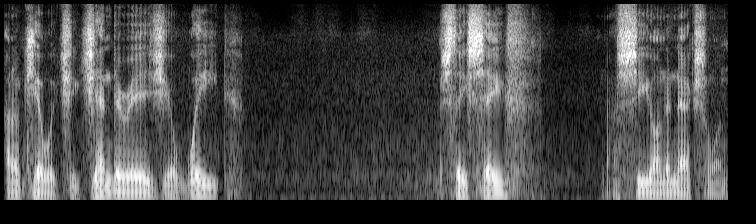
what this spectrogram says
I don't care what your gender is, your weight. Stay safe. and I'll see you on the next one.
